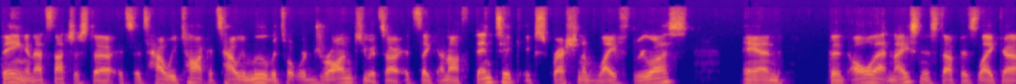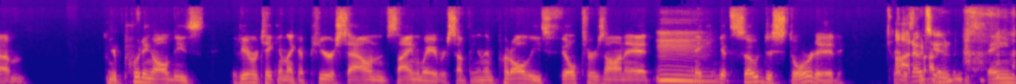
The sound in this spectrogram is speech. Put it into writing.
thing, and that's not just uh It's it's how we talk. It's how we move. It's what we're drawn to. It's our. It's like an authentic expression of life through us, and that all that niceness stuff is like um, you're putting all these. If you ever taken like a pure sound sine wave or something, and then put all these filters on it, and it Mm. can get so distorted. that it's not Auto-tune. even the Same.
